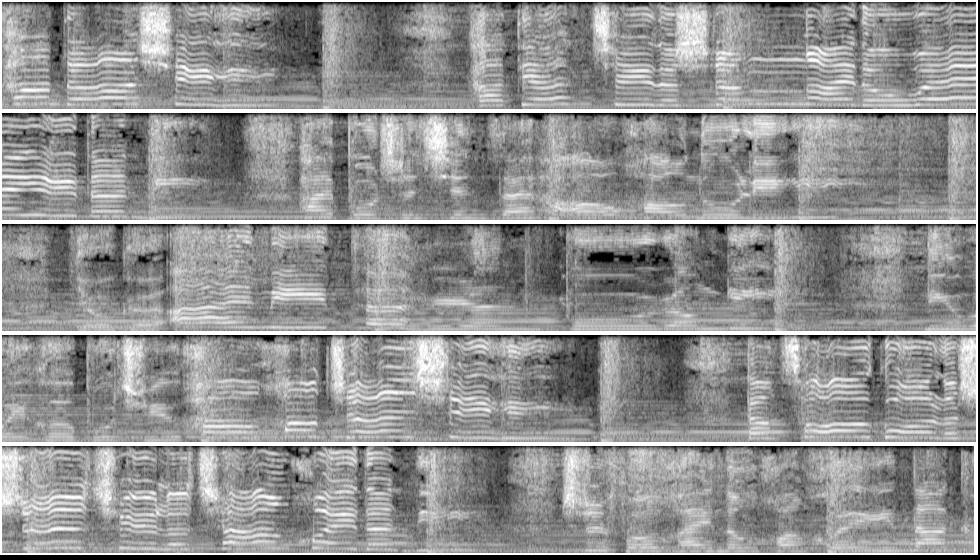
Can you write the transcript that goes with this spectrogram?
他的心？他惦记的、深爱的、唯一的你，还不趁现在好好努力。有个爱你的人不容易，你为何不去好好珍惜？错过了、失去了、忏悔的你，是否还能换回那颗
